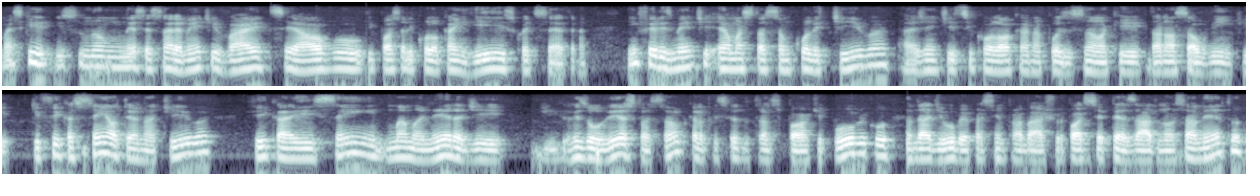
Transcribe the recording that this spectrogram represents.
mas que isso não necessariamente vai ser algo que possa lhe colocar em risco, etc. Infelizmente, é uma situação coletiva, a gente se coloca na posição aqui da nossa ouvinte que fica sem alternativa, fica aí sem uma maneira de de resolver a situação, porque ela precisa do transporte público, andar de Uber para cima e para baixo pode ser pesado no orçamento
